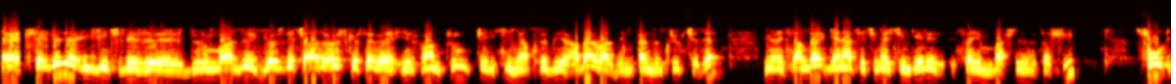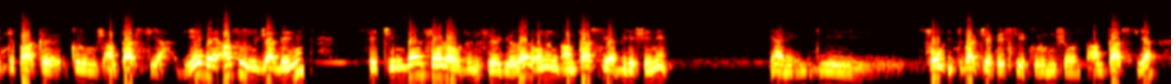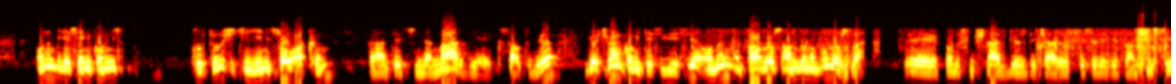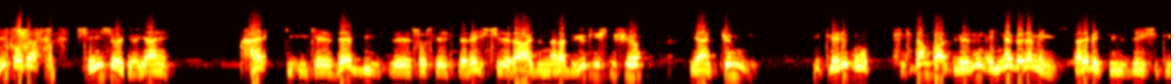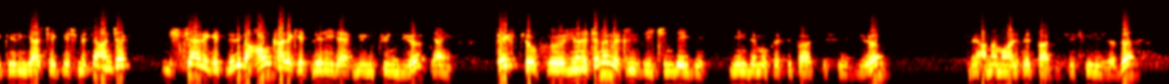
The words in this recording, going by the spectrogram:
Evet, şeyde de ilginç bir e, durum vardı. Gözde Çağrı Özköse ve İrfan Tunçelik'in yaptığı bir haber vardı Independent Türkçe'de. Yunanistan'da genel seçimler için geri sayım başlığını taşıyıp Sol ittifakı kurulmuş Antarsiya diye ve asıl mücadelenin seçimden sonra olduğunu söylüyorlar. Onun Antarsiya bileşeni yani e, Sol ittifak cephesi kurulmuş orada Antarsiya. Onun bileşeni Komünist Kurtuluş için yeni sol akım parantez içinde NAR diye kısaltılıyor. Göçmen komitesi üyesi onun Pavlos Andonopoulos'la e, konuşmuşlar Gözde Çağrı Rıdvan Tümselik. O da şeyi söylüyor yani her iki ülkede bir e, sosyalistlere, işçilere, aydınlara büyük iş düşüyor. Yani tüm ipleri bu sistem partilerinin eline veremeyiz. Talep ettiğimiz değişikliklerin gerçekleşmesi ancak işçi hareketleri ve halk hareketleriyle mümkün diyor. Yani pek çok e, yönetememe krizi içindeydi Yeni Demokrasi Partisi diyor ve ana muhalefet partisi Siriza'da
